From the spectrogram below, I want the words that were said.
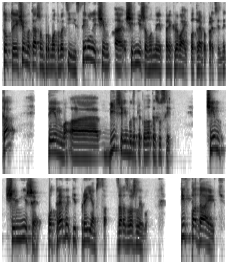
Тобто, якщо ми кажемо про мотиваційні стимули, чим е, щільніше вони перекривають потреби працівника, тим е, більше він буде прикладати зусиль. Чим щільніше потреби підприємства, зараз важливо, співпадають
